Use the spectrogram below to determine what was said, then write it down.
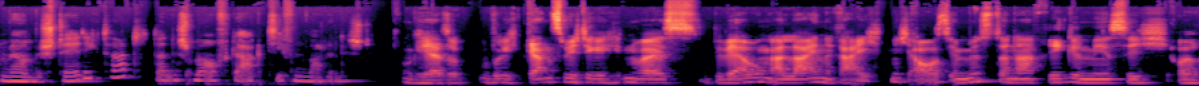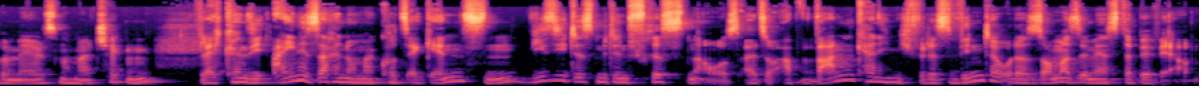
Und wenn man bestätigt hat, dann ist man auf der aktiven Warteliste. Okay, also wirklich ganz wichtiger Hinweis, Bewerbung allein reicht nicht aus. Ihr müsst danach regelmäßig eure Mails nochmal checken. Vielleicht können Sie eine Sache nochmal kurz ergänzen. Wie sieht es mit den Fristen aus? Also ab wann kann ich mich für das Winter- oder Sommersemester bewerben?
